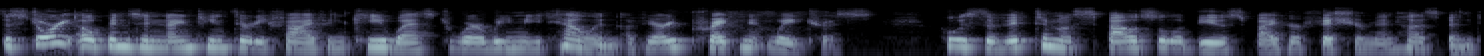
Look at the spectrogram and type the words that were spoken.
The story opens in 1935 in Key West, where we meet Helen, a very pregnant waitress who is the victim of spousal abuse by her fisherman husband.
